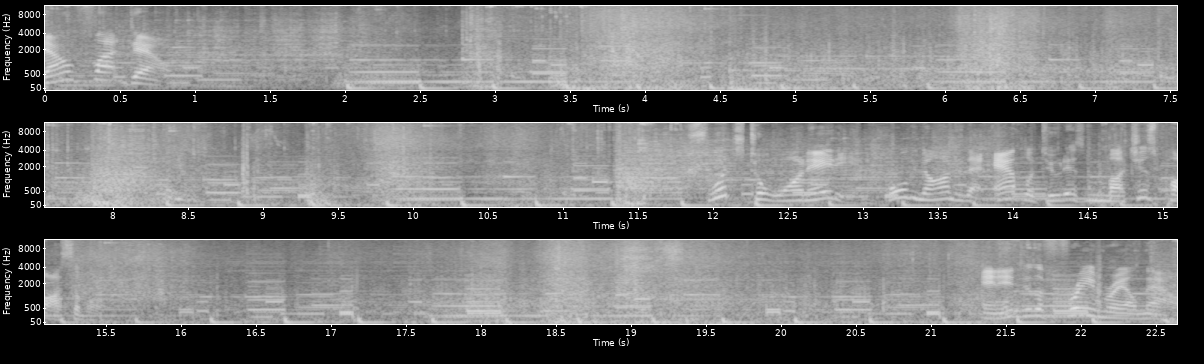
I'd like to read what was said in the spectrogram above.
down, flat down. Switch to 180 and holding on to that amplitude as much as possible. And into the frame rail now.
